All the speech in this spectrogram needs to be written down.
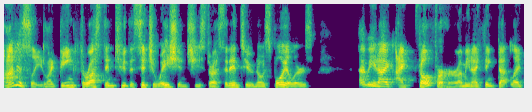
honestly like being thrust into the situation she's thrusted into no spoilers i mean i i felt for her. I mean i think that like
